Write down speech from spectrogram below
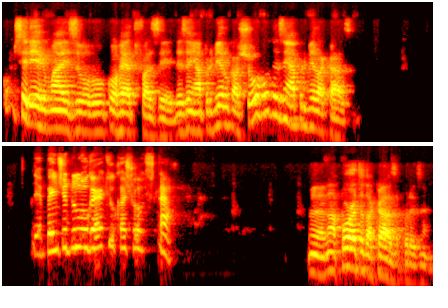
Como seria mais o, o correto fazer? Desenhar primeiro o cachorro ou desenhar primeiro a casa? Depende do lugar que o cachorro está. É, na porta da casa, por exemplo.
